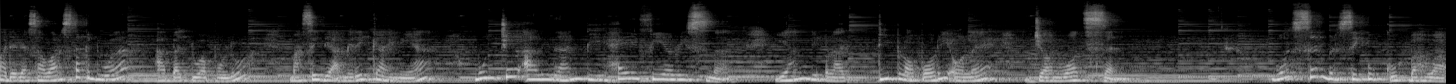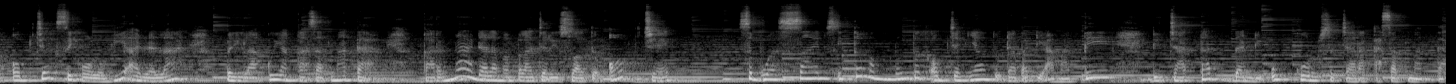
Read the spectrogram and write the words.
Pada dasawarsa kedua, abad 20, masih di Amerika ini ya, muncul aliran behaviorisme yang dipelopori oleh John Watson Watson bersikukuh bahwa objek psikologi adalah perilaku yang kasat mata, karena dalam mempelajari suatu objek, sebuah sains itu menuntut objeknya untuk dapat diamati, dicatat, dan diukur secara kasat mata.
